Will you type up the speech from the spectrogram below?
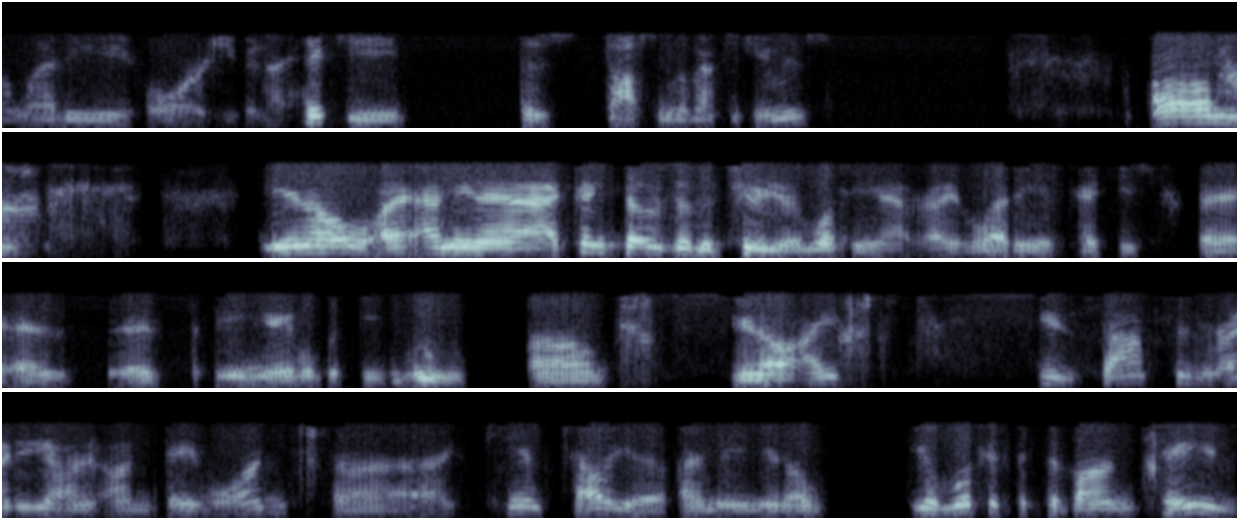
a Leddy or even a Hickey, does Dobson go back to Cayman's? Um, you know, I, I mean, I think those are the two you're looking at, right? Leddy and Hickey as as being able to be moved. Um, you know, I is Dobson ready on on day one? Uh, I can't tell you. I mean, you know, you look at the Devon Toews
